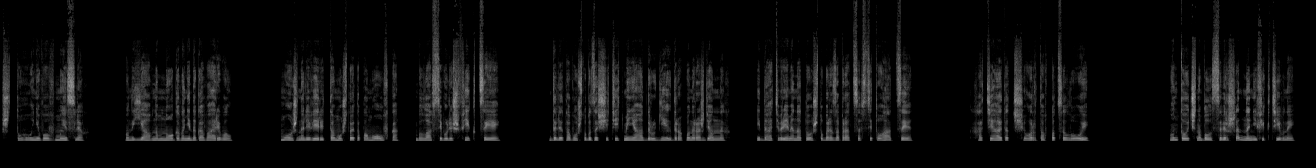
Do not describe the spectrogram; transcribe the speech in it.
Что у него в мыслях? Он явно многого не договаривал. Можно ли верить тому, что эта помолвка была всего лишь фикцией? Для того, чтобы защитить меня от других драконорожденных и дать время на то, чтобы разобраться в ситуации. Хотя этот чертов поцелуй... Он точно был совершенно неэффективный,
